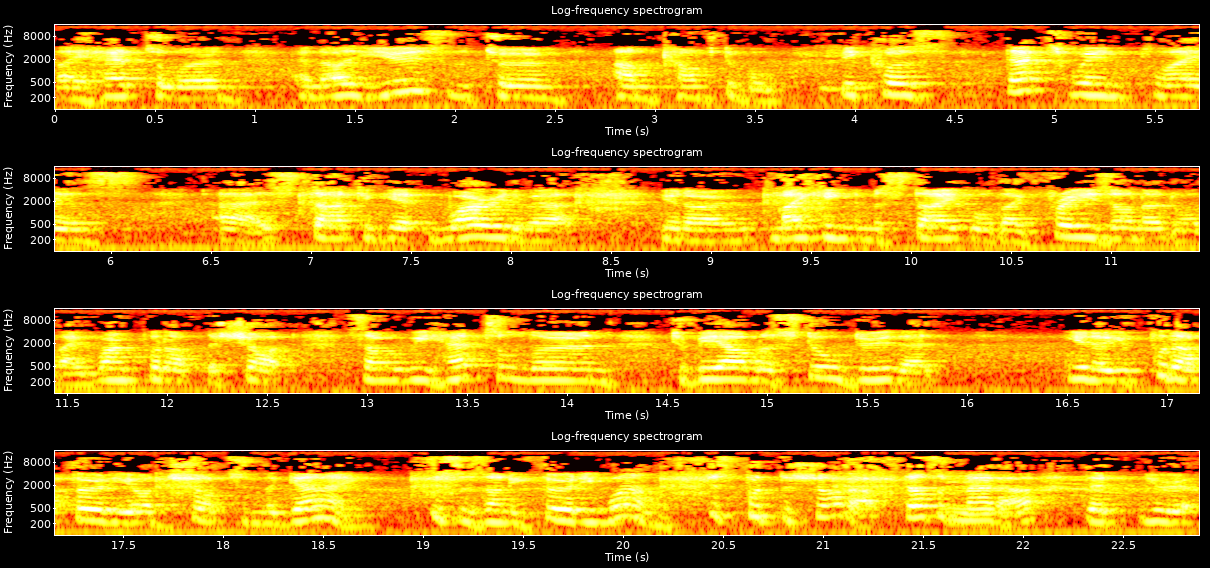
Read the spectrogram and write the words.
they had to learn. And I use the term uncomfortable because that's when players uh, start to get worried about, you know, making the mistake or they freeze on it or they won't put up the shot. So we had to learn to be able to still do that. You know, you put up 30 odd shots in the game this is only 31. Just put the shot up. Doesn't matter that you're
